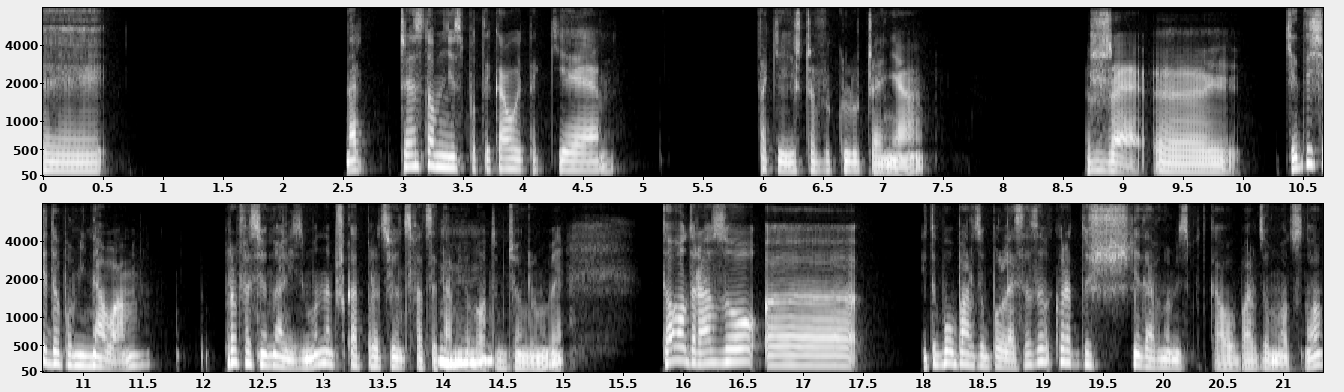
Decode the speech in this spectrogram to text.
yy, na, często mnie spotykały takie, takie jeszcze wykluczenia, że yy, kiedy się dopominałam profesjonalizmu, na przykład pracując z facetami, mm -hmm. no bo o mhm. tym ciągle mówię, to od razu, yy, i to było bardzo bolesne, to akurat dość niedawno mnie spotkało bardzo mocno,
